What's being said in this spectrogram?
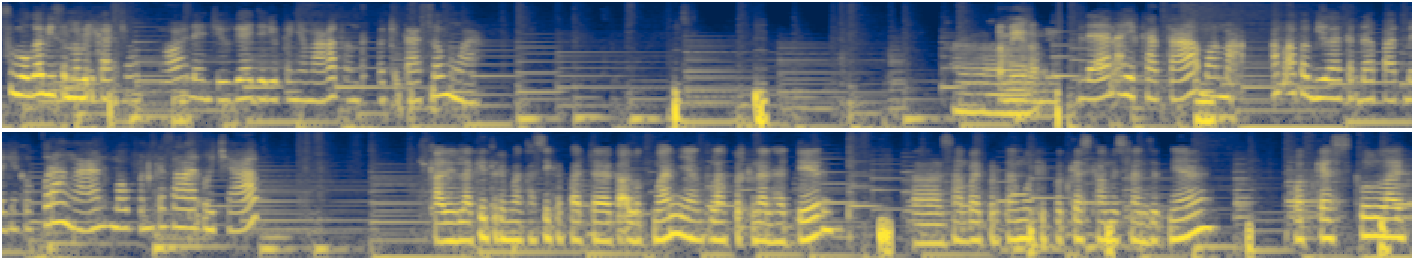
Semoga bisa memberikan contoh dan juga jadi penyemangat untuk kita semua. Uh, amin, amin. Dan akhir kata, mohon maaf apabila terdapat banyak kekurangan maupun kesalahan ucap. Sekali lagi terima kasih kepada Kak Lukman yang telah berkenan hadir Uh, sampai bertemu di podcast kami selanjutnya. Podcast School Life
